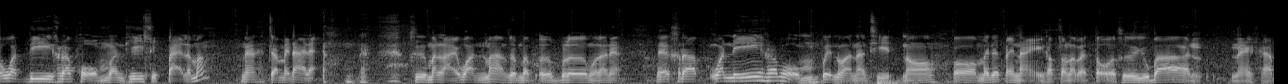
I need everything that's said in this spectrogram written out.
สวัสดีครับผมวันที่ 18 แล้วมั้งนะจำไม่ได้แหล้วคือมันหลายวันมากจนแบบเออเบลอหมดแล้วเนี่ยนะครับ วันนี้ครับผมเป็นวันอาทิตย์เนาะก็ไม่ได้ไปไหนครับสำหรับแอตโตก็คืออยู่บ้านนะครับ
